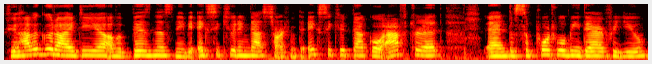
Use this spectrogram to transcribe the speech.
If you have a good idea of a business, maybe executing that, starting to execute that, go after it. And the support will be there for you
